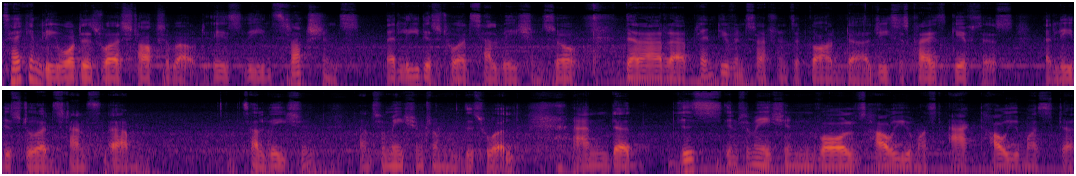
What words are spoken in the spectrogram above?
secondly, what this verse talks about is the instructions that lead us towards salvation. So there are uh, plenty of instructions that God, uh, Jesus Christ, gives us that lead us towards trans, um, salvation, transformation from this world, and uh, this information involves how you must act, how you must uh,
